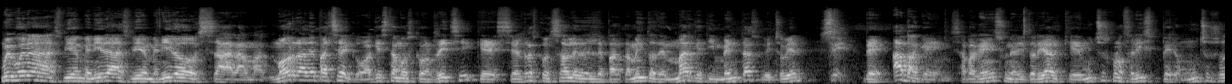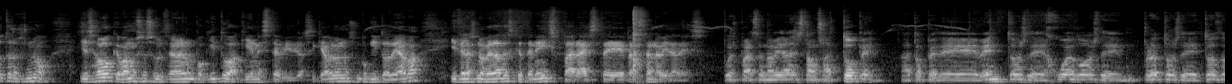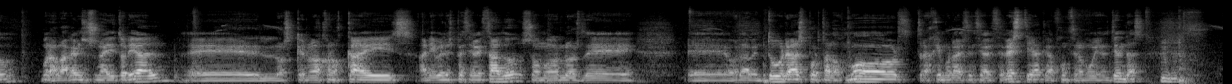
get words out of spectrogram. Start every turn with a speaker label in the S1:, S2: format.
S1: Muy buenas, bienvenidas, bienvenidos a la mazmorra de Pacheco. Aquí estamos con Richie, que es el responsable del departamento de marketing ventas, ¿lo he dicho bien?
S2: Sí.
S1: De APA Games. APA Games es una editorial que muchos conoceréis, pero muchos otros no. Y es algo que vamos a solucionar un poquito aquí en este vídeo. Así que háblanos un poquito de APA y de las novedades que tenéis para, este, para estas navidades.
S2: Pues para estas navidades estamos a tope, a tope de eventos, de juegos, de protos, de todo. Bueno, Games es una editorial. eh, los que no la conozcáis a nivel especializado somos los de eh, de Aventuras, Portal of Morth, trajimos la licencia del Celestia, que ha funcionado muy bien en tiendas.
